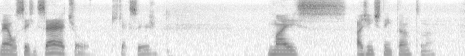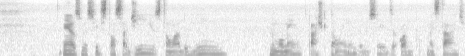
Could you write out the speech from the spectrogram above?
né? Ou seis em sete, ou o que quer que seja. Mas a gente tem tanto, né? É, os meus filhos estão sadios, estão lá dormindo no momento, acho que estão ainda, não sei, eles acordam um pouco mais tarde.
